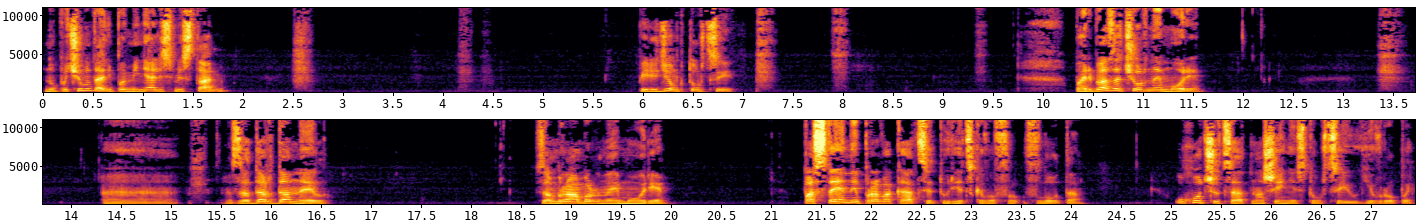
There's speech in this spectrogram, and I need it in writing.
Но почему-то они поменялись местами. Перейдем к Турции. Борьба за Черное море. Э, за Дарданелл за Мраморное море, постоянные провокации турецкого флота, ухудшатся отношения с Турцией у Европы.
